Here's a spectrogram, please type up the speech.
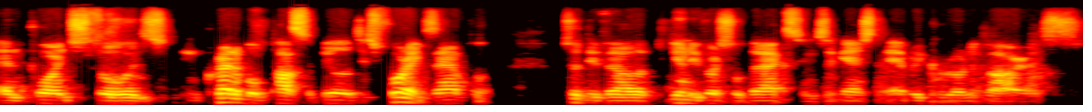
and points towards incredible possibilities, for example, to develop universal vaccines against every coronavirus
